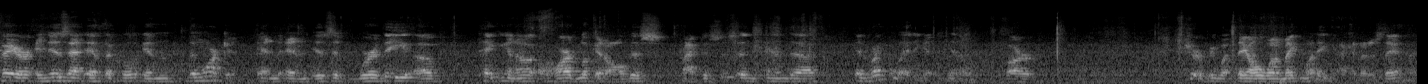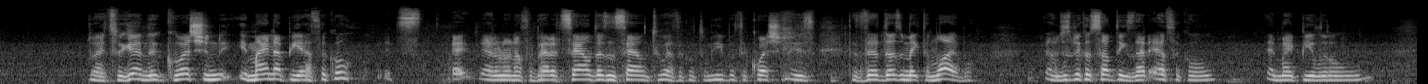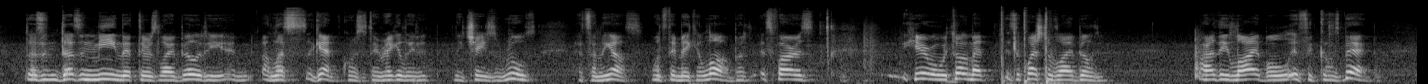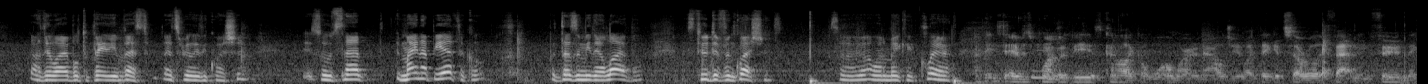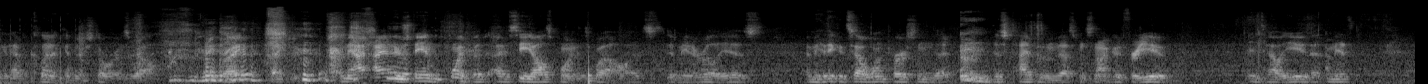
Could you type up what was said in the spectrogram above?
fair and is that ethical in the market? And, and is it worthy of taking a a hard look at all this practices and, and, uh, and regulating it, you know? Or, sure, they all want to make money, I can understand that. Right, so again, the question, it might not be ethical. It's, I, I don't know enough about it. Sound doesn't sound too ethical to me, but the question is that that doesn't make them liable. Um, just because something's not ethical, it might be a little doesn't doesn't mean that there's liability, and unless again, of course, if they regulate it, they change the rules. That's something else. Once they make a law, but as far as here, what we're talking about is a question of liability. Are they liable if it goes bad? Are they liable to pay the investor? That's really the question. So it's not, it might not be ethical, but doesn't mean they're liable. It's two different questions. So I want to make it clear. I think David's point would be it's kind of like a Walmart analogy. Like they could sell really fattening food and they can have a clinic in their store as well. right? Thank you. I mean, I, I understand the point, but I see y'all's point as well. It's, I mean, it really is. I mean, they could tell one person that this type of investment's not good for you and tell you that, I mean, it's,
